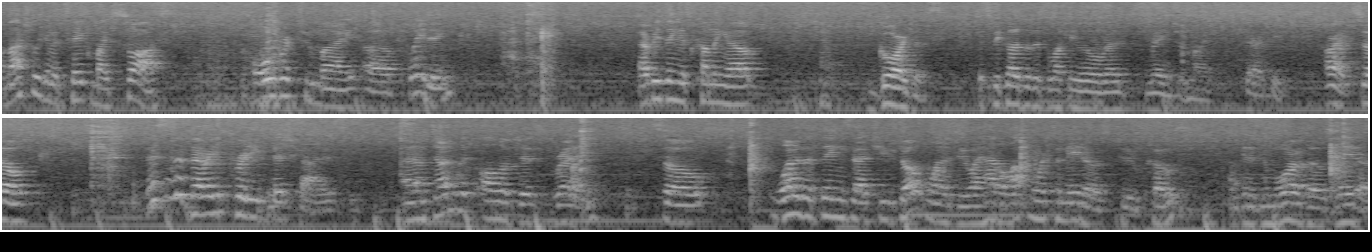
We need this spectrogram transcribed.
I'm actually going to take my sauce over to my uh, plating. Everything is coming out gorgeous. It's because of this lucky little red range of mine, guaranteed. All right, so this is a very pretty dish, guys. And I'm done with all of this breading. So one of the things that you don't want to do, I have a lot more tomatoes to coat. I'm going to do more of those later.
